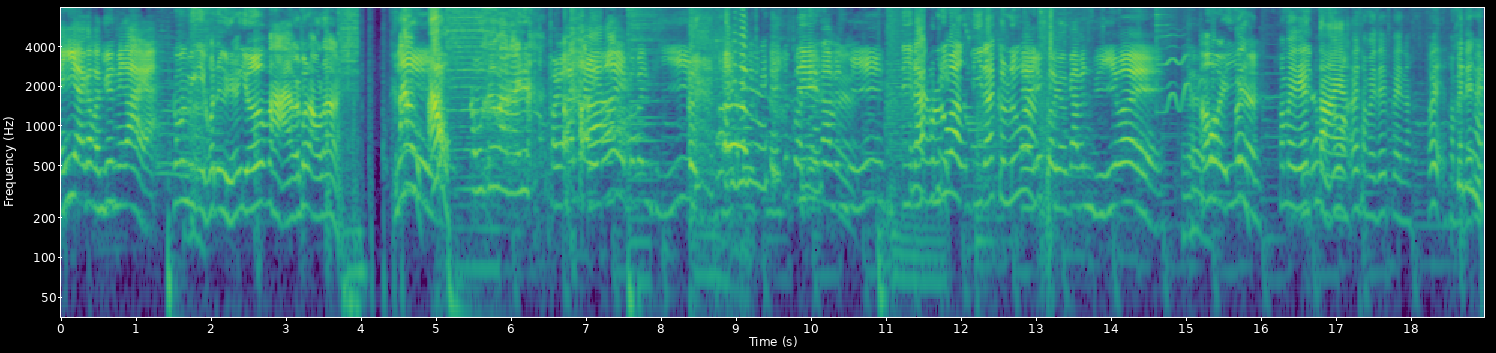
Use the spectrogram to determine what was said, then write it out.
ไอ้เหี้ยก็มันขึ้นไม่ได้อะก็มันมีอีกคนอื่นเยอะมาหาอะไรพวกเราล่ะ นี่เอ้าเอาขึ้นมาไงเนี่ยเปิดอันใจเลยก็เป็นผีเฮ้ยเฮ้ยทุกคนเกี่ยวกับการเป็นผีดีนะกูล่วง ดีนะกูล่วเฮ้งยทุกคนเกี่ยวกับการเป็นผีเว้ยเอาไอ้เหี้ยทำไมเลสตายอะเอ้ยทำไมเลสเป็นอะเฮ้ยทำไมคือเลยัสงไง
